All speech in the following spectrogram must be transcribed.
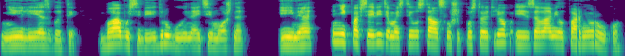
«Не лез бы ты. Бабу себе и другую найти можно. Имя?» Ник, по всей видимости, устал слушать пустой треп и заломил парню руку.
